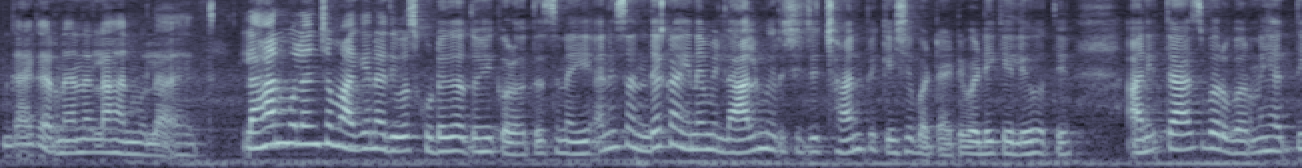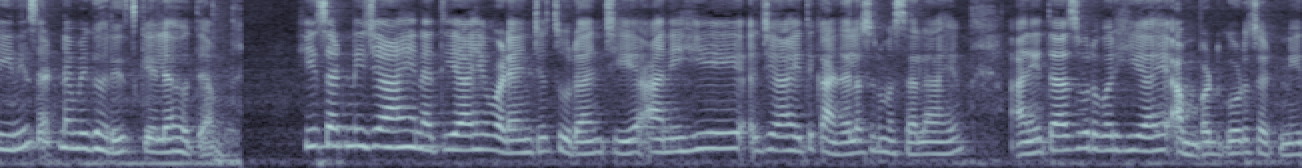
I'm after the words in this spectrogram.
पण काय करणार ना लहान मुलं आहेत. लहान मुलांच्या मागे ना दिवस कुठे जातो हे कळतच नाही. आणि संध्याकाळी ना मी लाल मिरचीचे छान पिकेचे बटाटे वडे केले होते. आणि त्याचबरोबर ना ह्या तिन्ही चटण्या मी घरीच केल्या होत्या. ही चटणी जी आहे ना ती आहे वड्यांच्या चुरांची आणि ही जी आहे ती कांदा लसूण मसाला आहे. आणि त्याचबरोबर ही आहे आंबट गोड चटणी.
